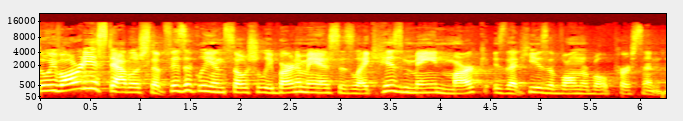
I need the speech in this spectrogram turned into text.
So we've already established that physically and socially, Bartimaeus is like his main mark is that he is a vulnerable person.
